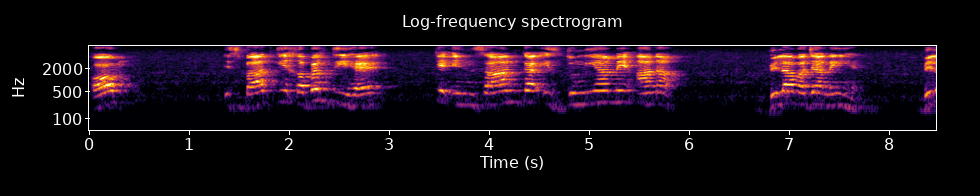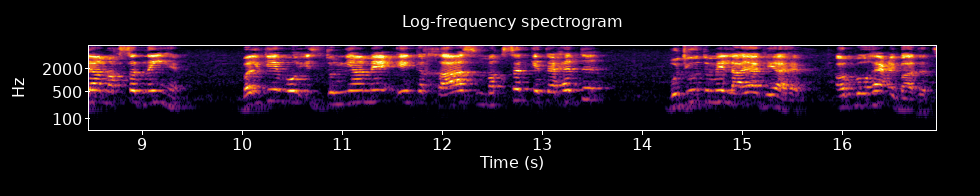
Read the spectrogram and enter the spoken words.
اور اس بات کی خبر دی ہے کہ انسان کا اس دنیا میں آنا بلا وجہ نہیں ہے، بلا مقصد نہیں ہے، بلکہ وہ اس دنیا میں ایک خاص مقصد کے تحت وجود میں لایا گیا ہے، اور وہ ہے عبادت۔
